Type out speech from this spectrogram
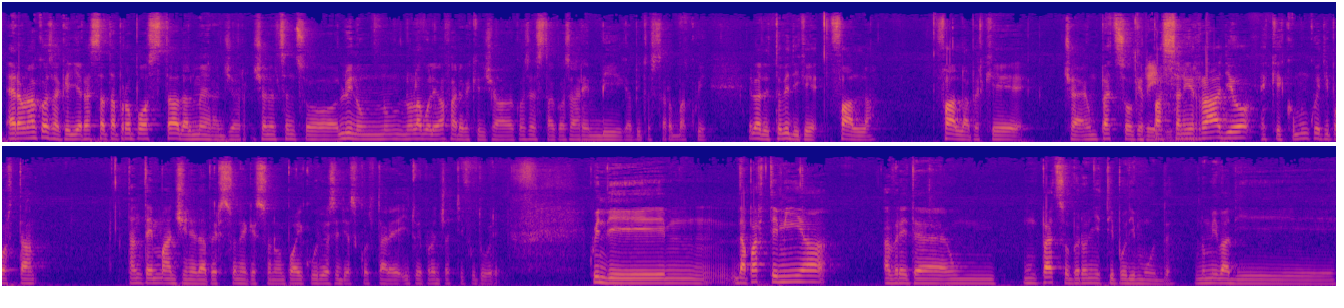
era una cosa che gli era stata proposta dal manager, cioè nel senso lui non, non- non la voleva fare perché diceva cos'è sta cosa R&B, capito, sta roba qui. E lui ha detto vedi che falla, falla perché cioè, è un pezzo che Credi. passano in radio e che comunque ti porta tanta immagine da persone che sono poi curiose di ascoltare i tuoi progetti futuri. Quindi mh, da parte mia avrete un, un pezzo per ogni tipo di mood, non mi va di,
